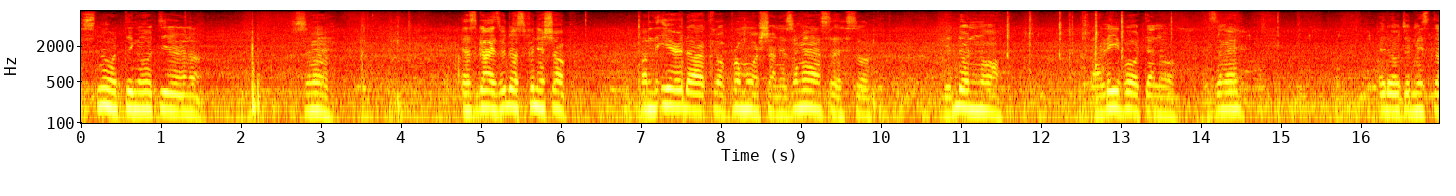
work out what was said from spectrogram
snow thing out here, you know. See me? Yes guys, we just finish up from the Ear Dog Club promotion, you see me So, you don't know. I leave out you now. See me? Out with Mr.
